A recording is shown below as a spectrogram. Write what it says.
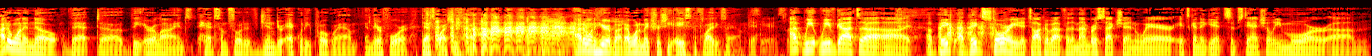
I don't want to know that uh, the airlines had some sort of gender equity program, and therefore that's why she's my pilot. I don't want to hear about it. I want to make sure she aced the flight exam. Seriously. I, we we've got uh, uh, a big a big story to talk about for the member section where it's going to get substantially more. Um,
